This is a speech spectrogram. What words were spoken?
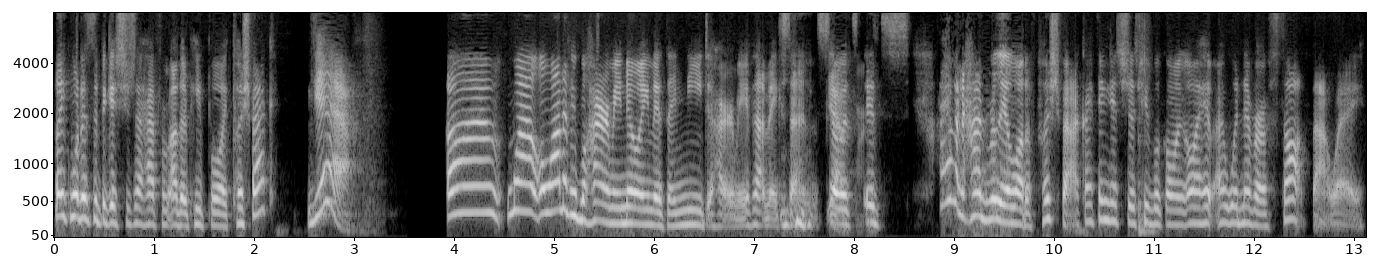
Like what is the big issues I have from other people? Like pushback? yeah Um, well, a lot of people hire me knowing that they need to hire me, if that makes Mhm. sense. So Yeah. it's it's I haven't had really a lot of pushback. I think it's just people going, "Oh, I, I would never have thought that way."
